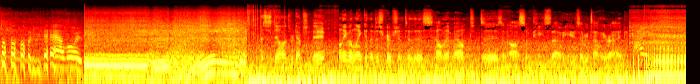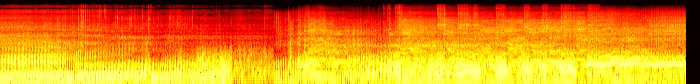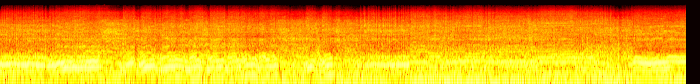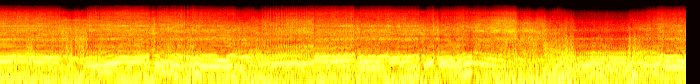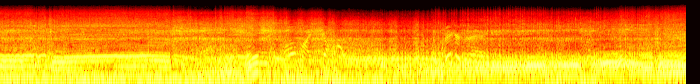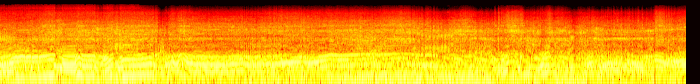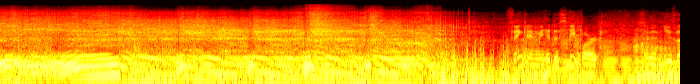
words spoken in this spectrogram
Oh, yeah, boys. This is Dylan's Redemption Day. I'll leave a link in the description to this helmet mount. This is an awesome piece that we use every time we ride. Oh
